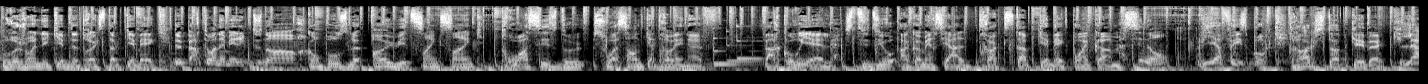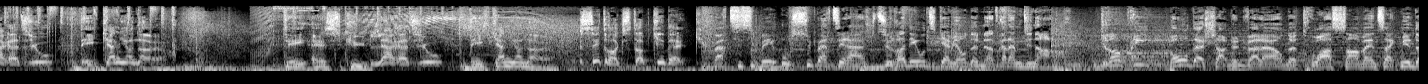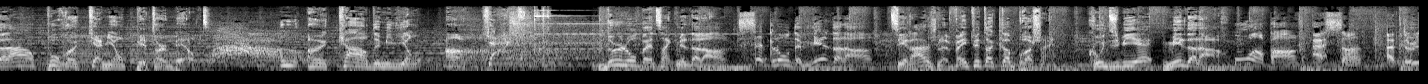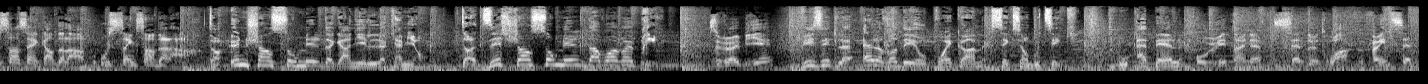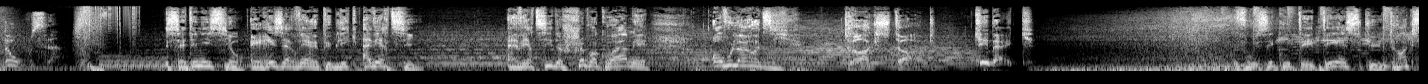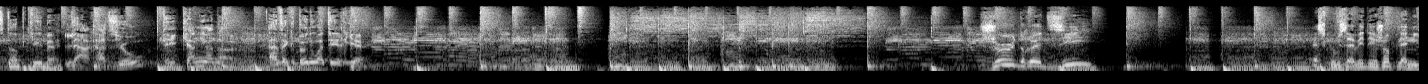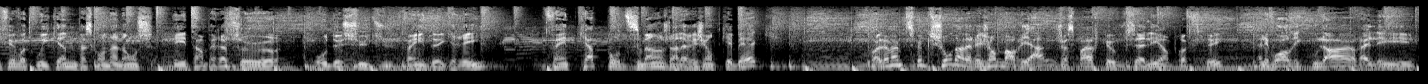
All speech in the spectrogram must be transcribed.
Pour rejoindre l'équipe de Truck Stop Québec, de partout en Amérique du Nord, compose le 1-855-362-6089. Par courriel, studio à commercial truckstopquebec.com. Sinon, via Facebook. Truck Stop Québec, la radio des camionneurs. TSQ, la radio des camionneurs. C'est Truck Stop Québec. Participez au super tirage du Rodéo du Camion de Notre-Dame-du-Nord. Grand prix, bon d'achat d'une valeur de 325 000 pour un camion Peterbilt. Ou un quart de million en cash. Deux lots de 25 000 sept lots de 1000 tirage le 28 octobre prochain. Coût du billet, 1000 Ou en part à 100, à 250 ou 500 T'as une chance sur 1000 de gagner le camion. T'as 10 chances sur 1000 d'avoir un prix. Tu veux un billet? Visite le lrodeo.com, section boutique. Ou appelle au 819-723-2712. Cette émission est réservée à un public averti. Averti de je sais pas quoi, mais on vous le redit. Truck Stop Québec. Vous écoutez TSQ Truck Stop Québec, la radio des camionneurs avec Benoît Thérien. Jeudi, est-ce que vous avez déjà planifié votre week-end parce qu'on annonce des températures au-dessus du 20 degrés? 24 pour dimanche dans la région de Québec? Probablement un petit peu plus chaud dans la région de Montréal. J'espère que vous allez en profiter. Allez voir les couleurs, allez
